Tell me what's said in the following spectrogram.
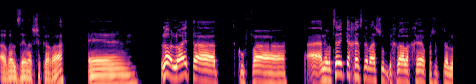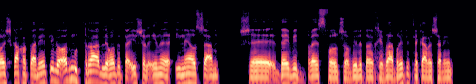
אבל זה מה שקרה. אה, לא, לא הייתה תקופה, אני רוצה להתייחס למשהו בכלל אחר, פשוט שאני לא אשכח אותו. אני הייתי מאוד מוטרד לראות את האיש של אינאוס שם, שדייוויד ברספולד, שהוביל את הרכיבה הבריטית לכמה שנים.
